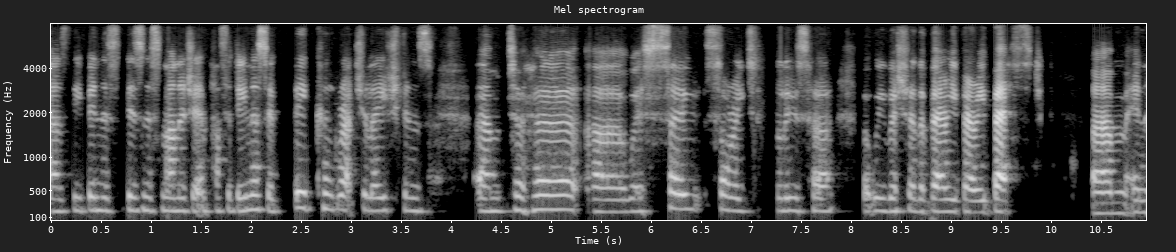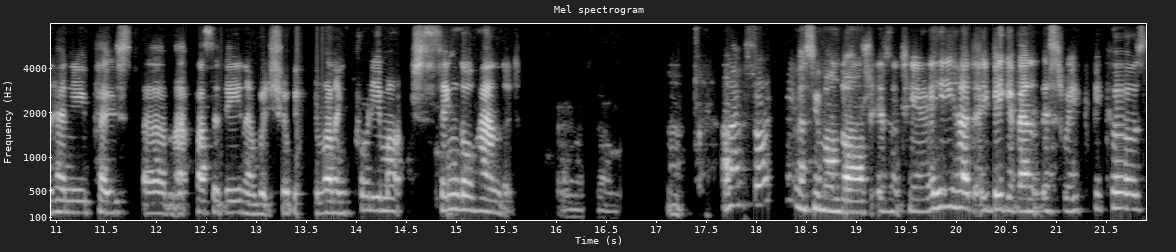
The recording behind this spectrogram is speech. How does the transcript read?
as the business business manager in Pasadena. So big congratulations um, to her. Uh, we're so sorry to lose her, but we wish her the very, very best um, in her new post um, at Pasadena, which she'll be running pretty much single-handed. Very much so. And I'm sorry Monsieur Mondange isn't here. He had a big event this week because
